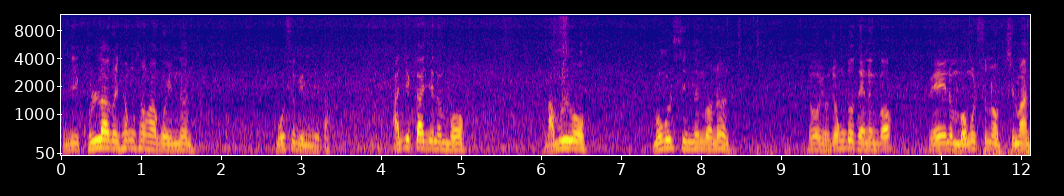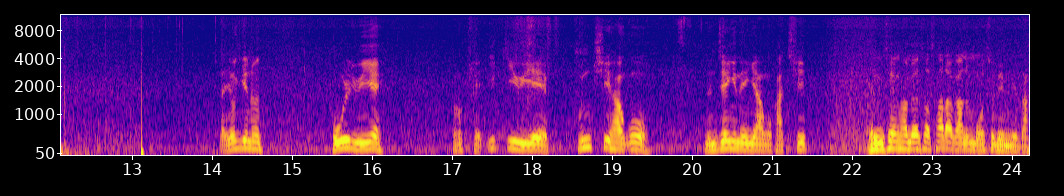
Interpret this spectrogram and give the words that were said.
완전히 군락을 형성하고 있는 모습입니다. 아직까지는 뭐 나물로 먹을 수 있는 거는 요, 요 정도 되는 거 외에는 먹을 수는 없지만 자, 여기는 돌 위에 이렇게 이끼 위에 분치하고 눈쟁이 냉이하고 같이 공생하면서 살아가는 모습입니다.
